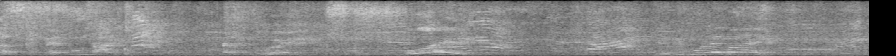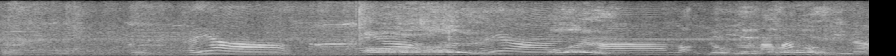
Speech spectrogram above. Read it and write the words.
อ้ยนี่เจอเพชรภูสันโอ้ยโอ้ยเดี๋ยวพี่บุญเล่นด้วย Thấy à โอ้ย Thấy à โอ้ย à, Lọ gì mà má hồng thìn à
